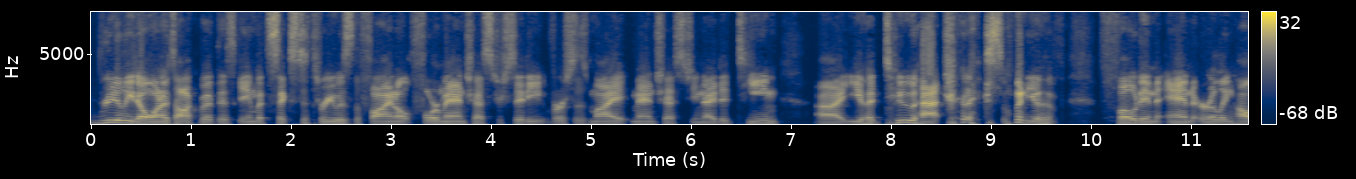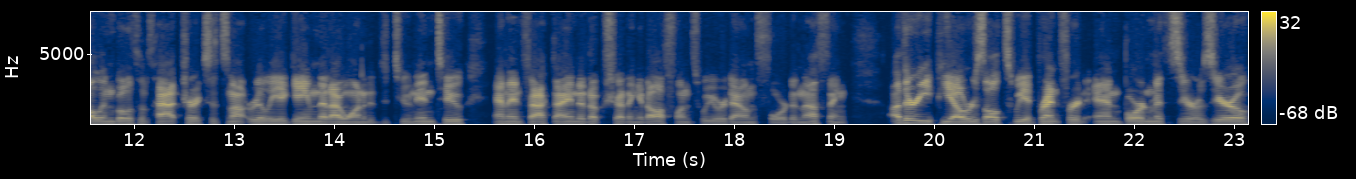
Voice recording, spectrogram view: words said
really don't want to talk about this game, but six to three was the final for Manchester City versus my Manchester United team. Uh, you had two hat tricks when you have Foden and Erling Haaland both with hat tricks. It's not really a game that I wanted to tune into, and in fact, I ended up shutting it off once we were down four to nothing. Other EPL results: we had Brentford and Bournemouth 0-0.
